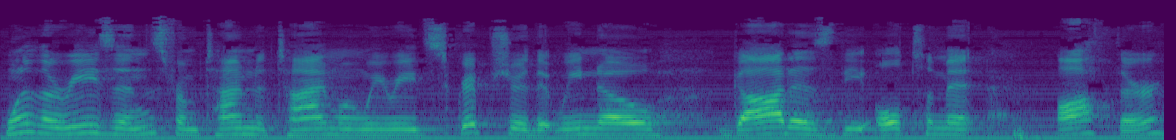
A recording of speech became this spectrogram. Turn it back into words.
one of the reasons from time to time when we read Scripture that we know God is the ultimate author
